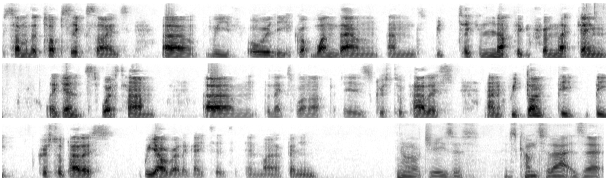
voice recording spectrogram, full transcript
some of the top six sides. Uh, we've already got one down, and we've taken nothing from that game against West Ham. Um, the next one up is Crystal Palace, and if we don't beat, beat Crystal Palace, we are relegated, in my opinion. Oh Jesus, it's come to that, is it?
